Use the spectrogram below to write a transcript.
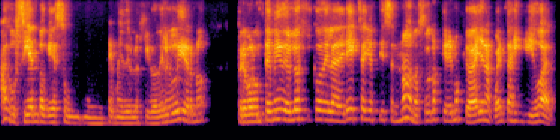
aduciendo que es un, tema ideológico del gobierno, pero por un tema ideológico de la derecha ellos dicen, no, nosotros queremos que vayan a cuentas individuales,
